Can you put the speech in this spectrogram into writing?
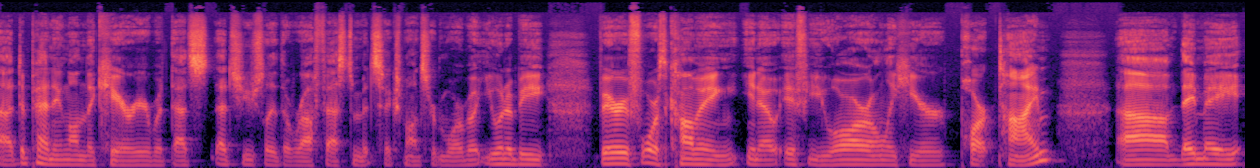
uh, depending on the carrier. But that's that's usually the rough estimate, six months or more. But you want to be very forthcoming. You know, if you are only here part time, uh, they may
